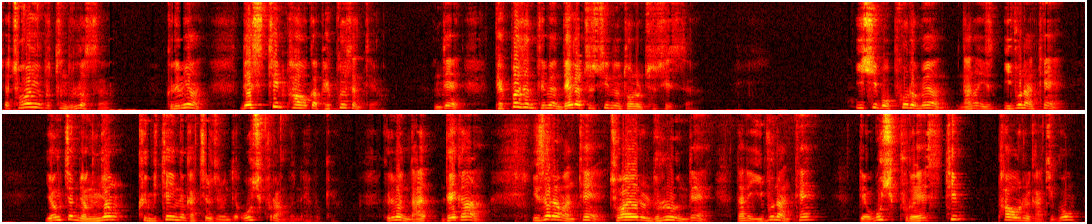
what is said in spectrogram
자, 좋아요 버튼 눌렀어요. 그러면 내 Steem Power가 100%예요. 근데 100%면 내가 줄 수 있는 돈을 줄 수 있어요. 25%면 나는 이분한테 0.00 그 밑에 있는 가치를 주는데 50% 한번 해볼게요. 그러면 나, 내가 이 사람한테 좋아요를 누르는데 나는 이분한테 내 50%의 스팀 파워를 가지고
